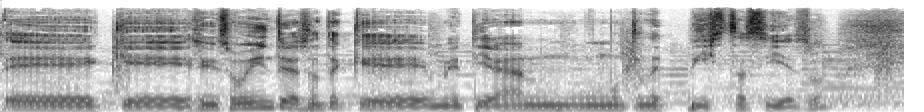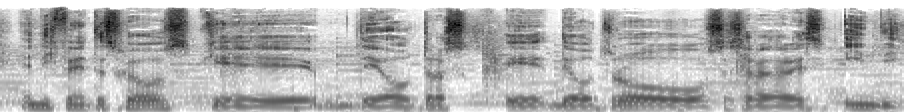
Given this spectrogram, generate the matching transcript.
eh, que se me hizo muy interesante que metieran un montón de pistas y eso en diferentes juegos que de, otras, eh, de otros desarrolladores indie.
